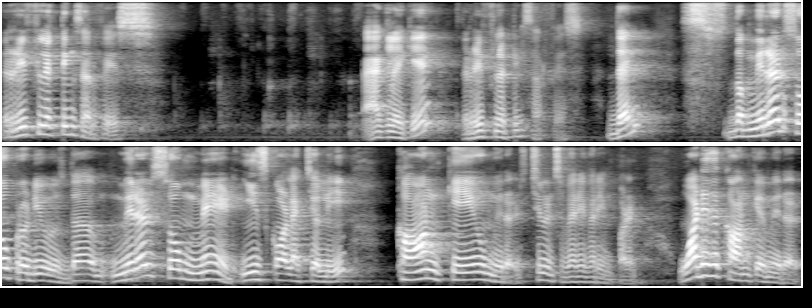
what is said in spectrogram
reflecting surface. Act like a reflecting surface. Then the mirror so produced, the mirror so made is called actually concave mirror. Children, it's very very important. What is a concave mirror?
